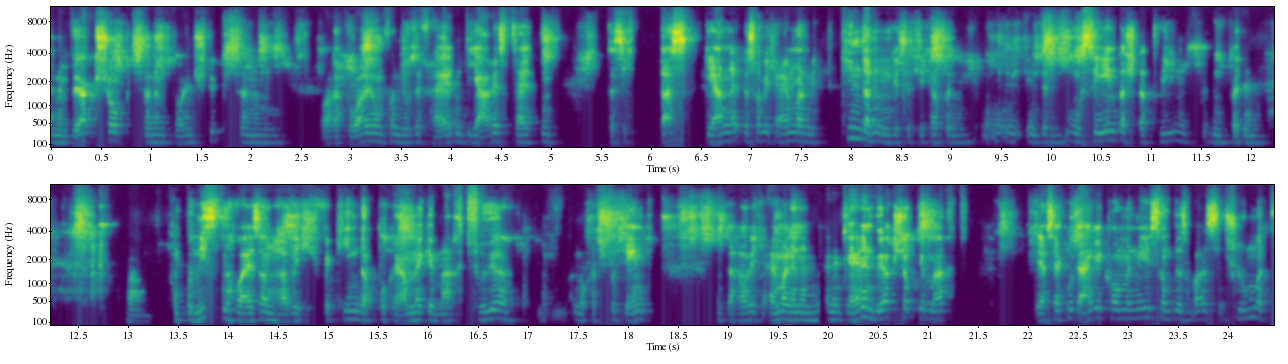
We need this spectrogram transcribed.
einem Workshop, zu einem tollen Stück, zu einem Oratorium von Josef Haydn, die Jahreszeiten, dass ich das gerne, das habe ich einmal mit Kindern umgesetzt. Ich habe in, in den Museen der Stadt Wien, bei den Komponistenhäusern habe ich für Kinder Programme gemacht, früher noch als Student. Und da habe ich einmal einen, einen kleinen Workshop gemacht, der sehr gut angekommen ist und das war es schlummert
